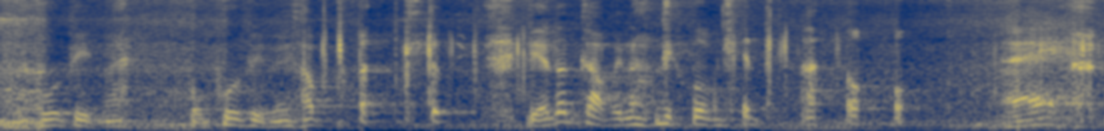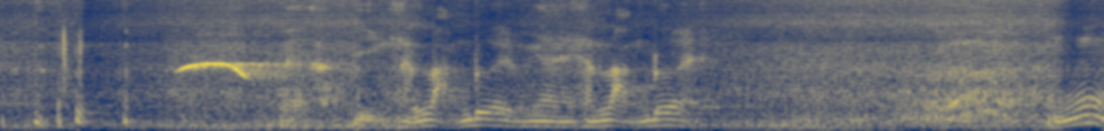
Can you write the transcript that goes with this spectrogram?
ผมพูดผิดไหม ผมพูดผิดไหมครับ เดี๋ยวต้องกลับไปนอนที่ผมเช็ดเท้าเฮ้ยเนี่ยหญิงหันหลังด้วยเป็นไง หันหลังด้วยอืม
